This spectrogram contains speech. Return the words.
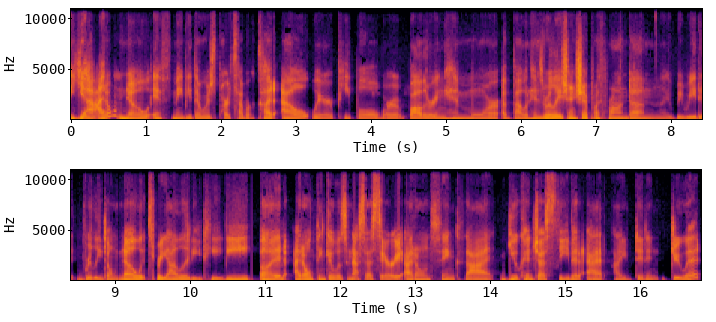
yeah i don't know if maybe there was parts that were cut out where people were bothering him more about his relationship with rhonda and we read, really don't know. It's reality tv but mm-hmm. i don't think it was necessary. I don't think that you can just leave it at i didn't do it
